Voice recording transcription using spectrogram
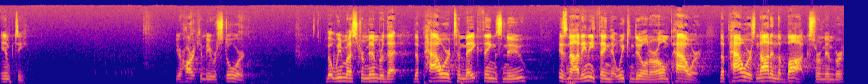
empty? Your heart can be restored. But we must remember that the power to make things new is not anything that we can do on our own power. The power is not in the box, remember.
